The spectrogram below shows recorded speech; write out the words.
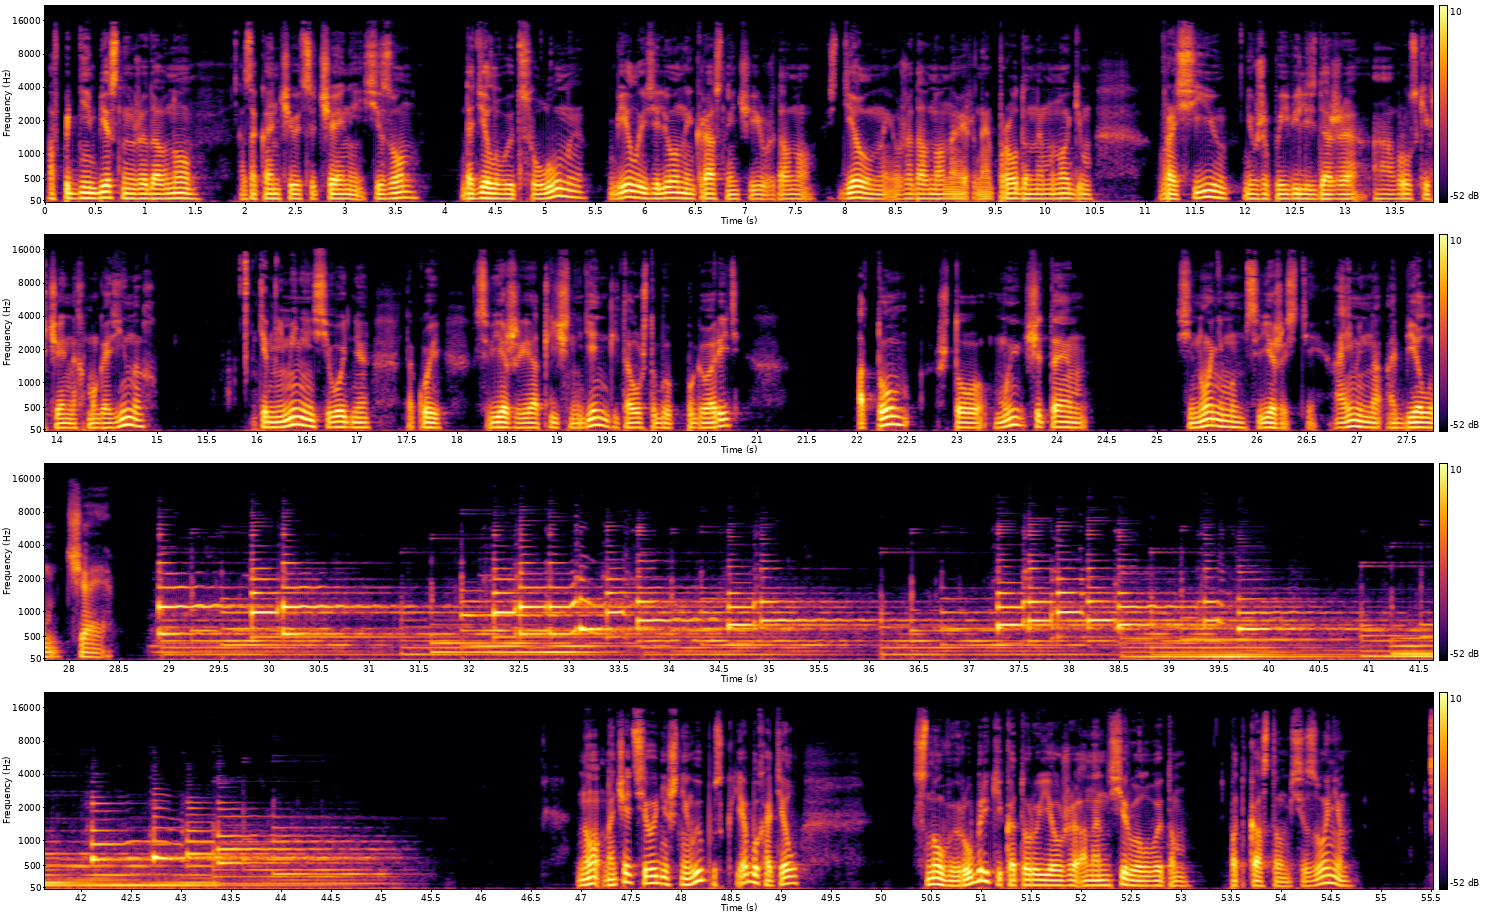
а в Поднебесной уже давно заканчивается чайный сезон, доделываются улуны, белые, зеленые, красные чаи уже давно сделаны, уже давно, наверное, проданы многим в Россию и уже появились даже а, в русских чайных магазинах. Тем не менее, сегодня такой свежий и отличный день для того, чтобы поговорить о том, что мы считаем синонимом свежести, а именно о белом чае. Но начать сегодняшний выпуск я бы хотел с новой рубрики, которую я уже анонсировал в этом подкастовом сезоне.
